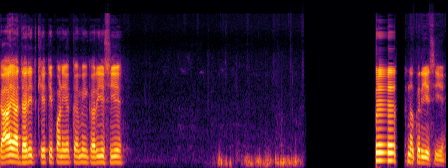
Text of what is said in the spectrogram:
ગાય આધારિત ખેતી પણ એક અમે કરીએ છીએ. પ્રયત્ન કરીએ છીએ.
